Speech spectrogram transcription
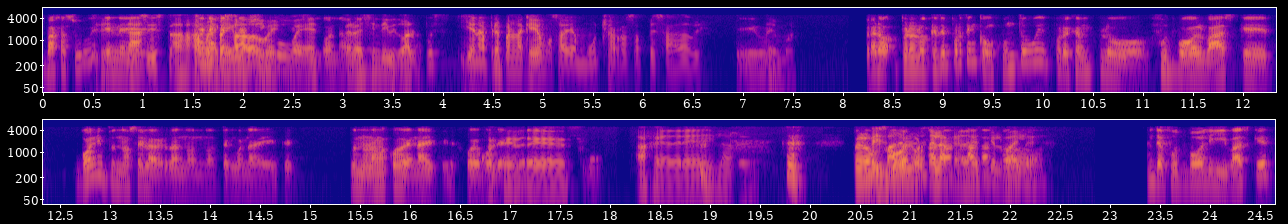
Baja Sur, güey, Sí, tiene... está- Sí, está- ajá, está muy pesado, güey. pero es individual, pues. Y en la prepa en la que íbamos había mucha raza pesada, güey. sí, güey. Pero, pero lo que es deporte en conjunto, güey, por ejemplo, fútbol, básquet, vóley, pues no sé, la verdad, no, no tengo nadie que... Bueno, no me acuerdo de nadie que juegue vóley. Ajedrez. no. Ajedrez, la de... Pero Béisbol, Más el ajedrez que el baile. De fútbol y básquet,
